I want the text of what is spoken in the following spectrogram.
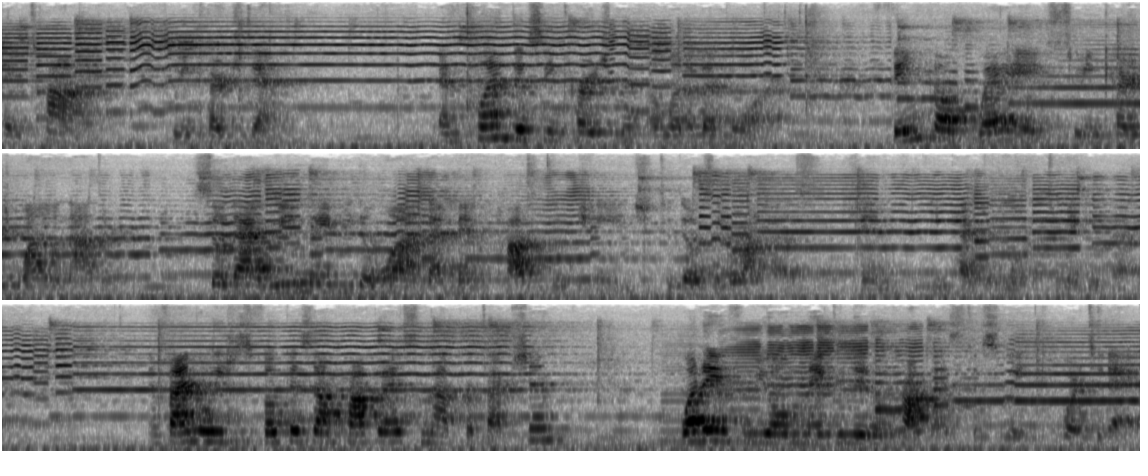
take time to encourage them. And plan this encouragement a little bit more. Think of ways to encourage one another so that we may be the one that make positive change to those around us and impact the world. To make it better. And finally, just focus on progress, not perfection. What if we all make little progress this week or today?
